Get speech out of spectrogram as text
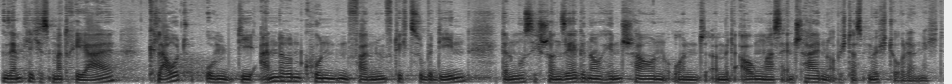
sämtliches Material klaut, um die anderen Kunden vernünftig zu bedienen, dann muss ich schon sehr genau hinschauen und äh, mit Augenmaß entscheiden, ob ich das möchte oder nicht.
